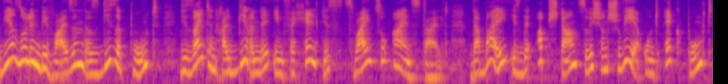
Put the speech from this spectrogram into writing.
wir sollen beweisen, dass dieser Punkt die Seitenhalbierende im Verhältnis 2 zu 1 teilt. Dabei ist der Abstand zwischen Schwer- und Eckpunkt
